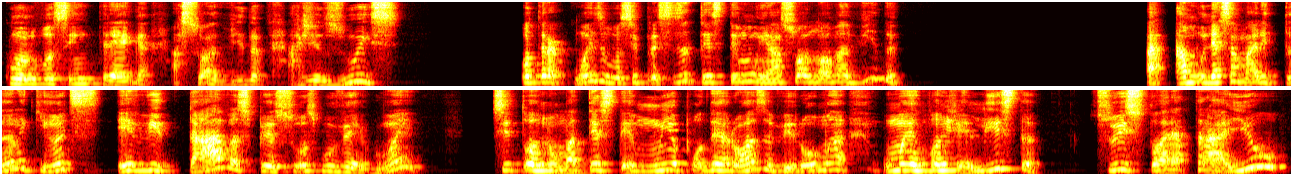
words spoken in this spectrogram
quando você entrega a sua vida a Jesus. Outra coisa, você precisa testemunhar a sua nova vida. A, a mulher samaritana que antes evitava as pessoas por vergonha, se tornou uma testemunha poderosa, virou uma, uma evangelista. Sua história atraiu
